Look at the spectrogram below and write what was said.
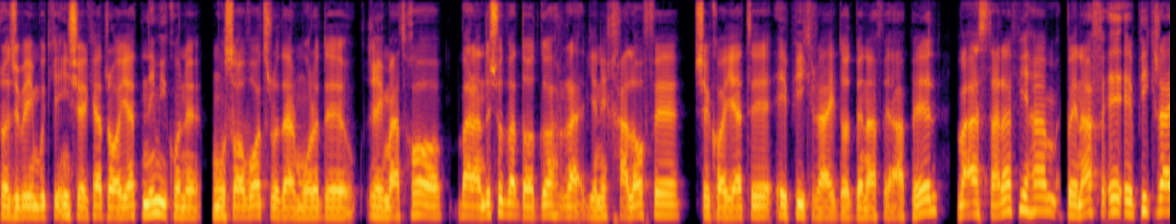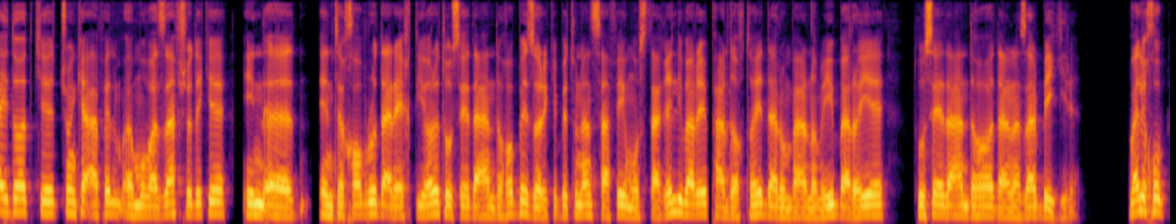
راجبه این بود که این شرکت رعایت نمی‌کنه مساوات رو در مورد قیمت ها برنده شد و دادگاه یعنی خلاف شکایت اپیک رای داد به نفع اپل و از طرفی هم به نفع اپیک رای داد که چون که اپل موظف شده که این انتخاب رو در اختیار توسعه دهنده ها بذاره که بتونن صفحه مستقلی برای پرداخت های درون برنامه‌ای برای توسعه دهنده ها در نظر بگیره. ولی خب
